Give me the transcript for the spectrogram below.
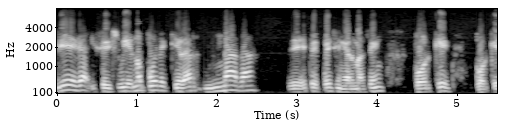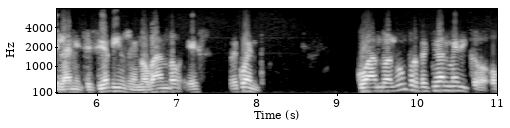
llega y se distribuye. No puede quedar nada de EPPs en almacén porque porque la necesidad de ir renovando es frecuente. Cuando algún profesional médico o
